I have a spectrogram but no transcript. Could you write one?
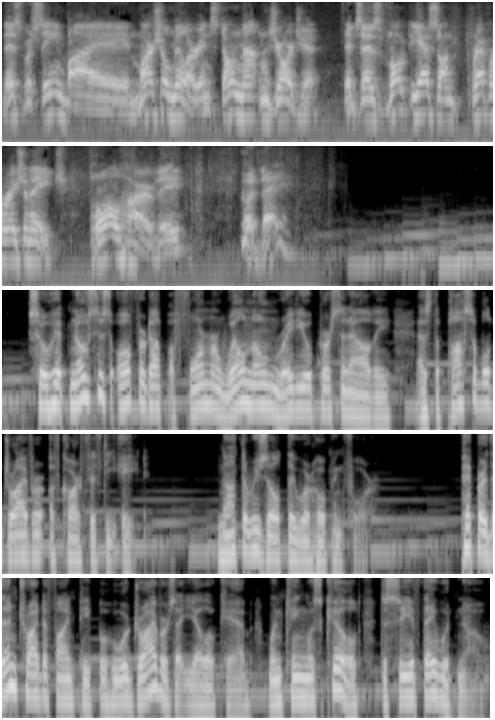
This was seen by Marshall Miller in Stone Mountain, Georgia. It says, vote yes on Preparation H. Paul Harvey. Good day. So hypnosis offered up a former well known radio personality as the possible driver of Car 58. Not the result they were hoping for. Pepper then tried to find people who were drivers at Yellow Cab when King was killed to see if they would know.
